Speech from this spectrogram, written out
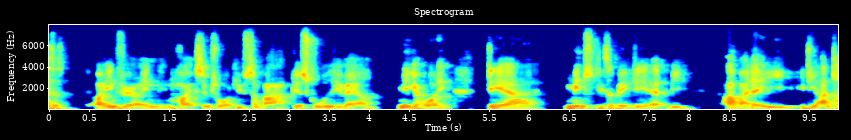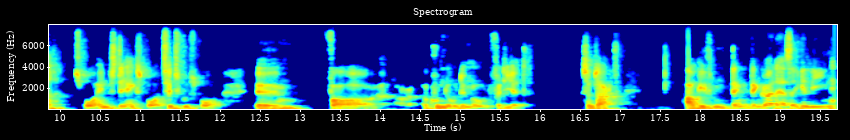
altså, at indføre en, en høj CO2-afgift, som bare bliver skruet i vejret mega hurtigt. Det er mindst lige så vigtigt, at vi arbejder i, i de andre spor, investeringsspor, tilskudsspor, øh, for at, at kunne nå det mål. Fordi at, som sagt, afgiften, den, den gør det altså ikke alene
